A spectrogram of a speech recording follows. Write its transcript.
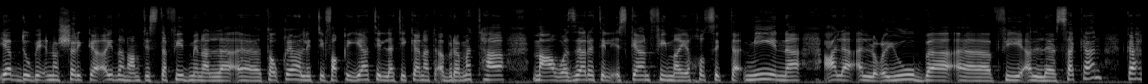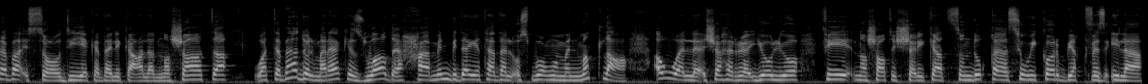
يبدو بأن الشركة أيضا عم تستفيد من توقيع الاتفاقيات التي كانت أبرمتها مع وزارة الإسكان فيما يخص التأمين على العيوب آه، في السكن. كهرباء السعودية كذلك على النشاط. وتبادل مراكز واضح من بداية هذا الأسبوع ومن مطلع أول شهر يوليو في نشاط الشركات. صندوق سوي كورب يقفز إلى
